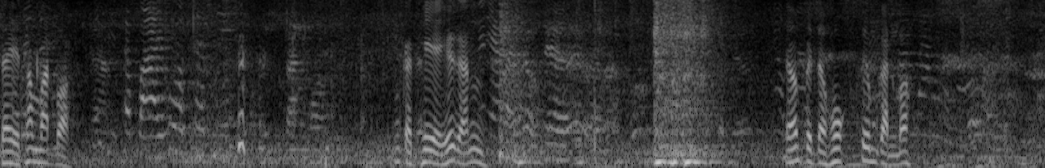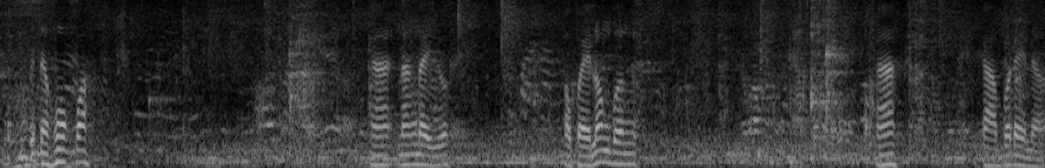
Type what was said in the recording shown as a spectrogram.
ใส่ทำวัดบ่สบายพวกแค่นี้ มันกระเท่คือกันแล้วมันเป็นแต่หกเติมกันบ่มันเป็นแต่หกบ่ฮะนั่งได้อยู่เอาไปล่องเบิงฮะกราบบ่ได้แล้ว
